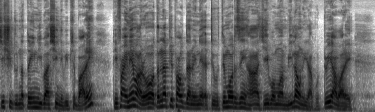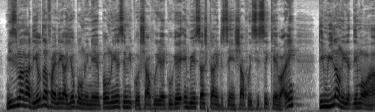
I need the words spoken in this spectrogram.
ကြည့်ရှုသူ2သိန်းနီးပါးရှိနေပြီဖြစ်ပါတယ်။ဒီဖိုင်ထဲမှာတော့တနက်ပြစ်ဖောက်တံတွေနဲ့အတူသင်္ဘောတစ်စင်းဟာရေပေါ်မှာမီးလောင်နေတာကိုတွေ့ရပါတယ်။ မြစည်းမကဒီရုပ်သံဖိုင်တွေကရုပ်ပုံတွေနဲ့ပုံတွေရဲ့စင်မြစ်ကိုရှာဖွေတဲ့ Google Image Search ကနေတစ်ဆင့်ရှာဖွေစစ်စစ်ခဲ့ပါတယ်။ဒီမီးလောင်နေတဲ့သင်းမောဟာ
